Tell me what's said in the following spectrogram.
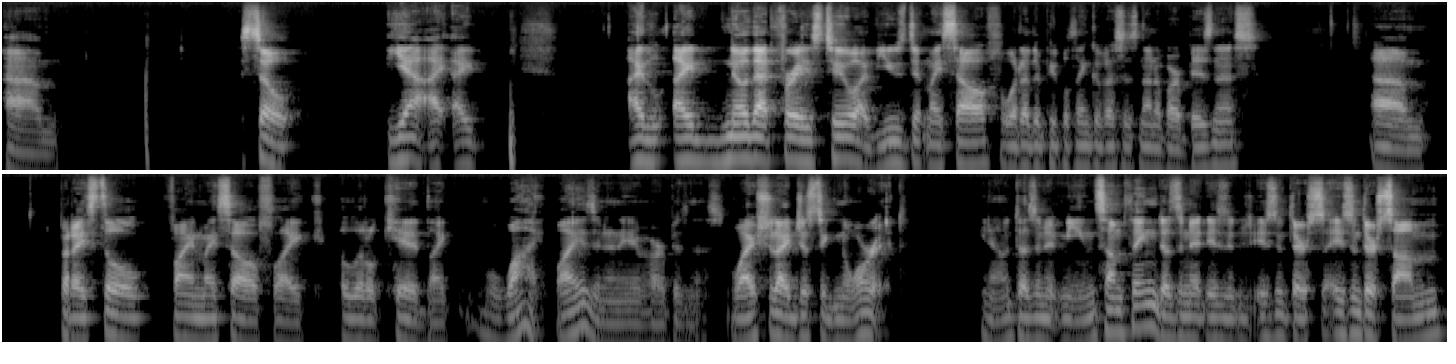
Um. So, yeah, I, I I I know that phrase too. I've used it myself. What other people think of us is none of our business. Um, but I still find myself like a little kid. Like, well, why? Why isn't any of our business? Why should I just ignore it? You know, doesn't it mean something? Doesn't it? Isn't isn't there isn't there some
